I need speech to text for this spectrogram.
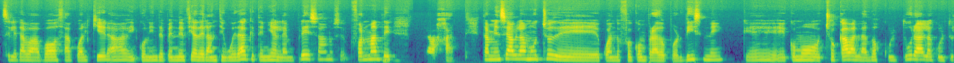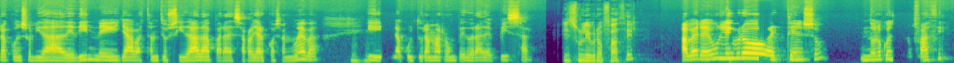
se le daba voz a cualquiera y con independencia de la antigüedad que tenía en la empresa, no sé, formas de trabajar. También se habla mucho de cuando fue comprado por Disney, que cómo chocaban las dos culturas, la cultura consolidada de Disney, ya bastante oxidada para desarrollar cosas nuevas, y la cultura más rompedora de Pixar. ¿Es un libro fácil? A ver, es un libro extenso, no lo considero fácil,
